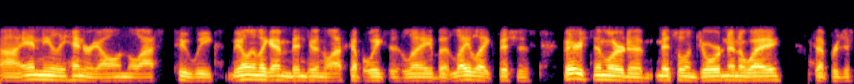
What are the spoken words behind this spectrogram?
uh, and Neely Henry all in the last two weeks. The only lake I haven't been to in the last couple of weeks is Lay, but Lay Lake fishes very similar to Mitchell and Jordan in a way, except for just,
